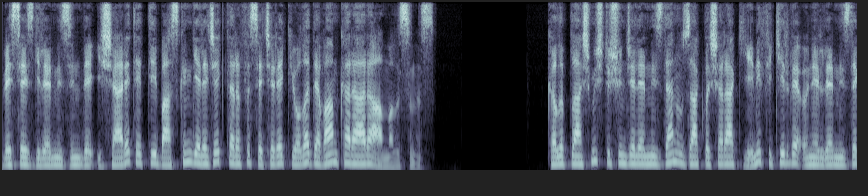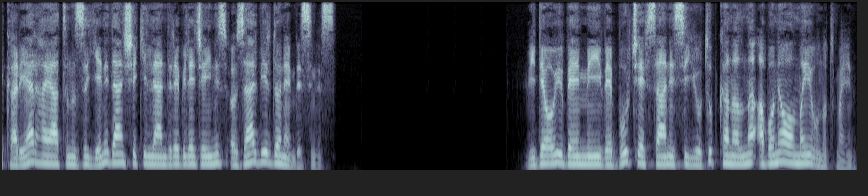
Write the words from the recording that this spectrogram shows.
ve sezgilerinizin de işaret ettiği baskın gelecek tarafı seçerek yola devam kararı almalısınız. Kalıplaşmış düşüncelerinizden uzaklaşarak yeni fikir ve önerilerinizde kariyer hayatınızı yeniden şekillendirebileceğiniz özel bir dönemdesiniz. Videoyu beğenmeyi ve Burç Efsanesi YouTube kanalına abone olmayı unutmayın.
